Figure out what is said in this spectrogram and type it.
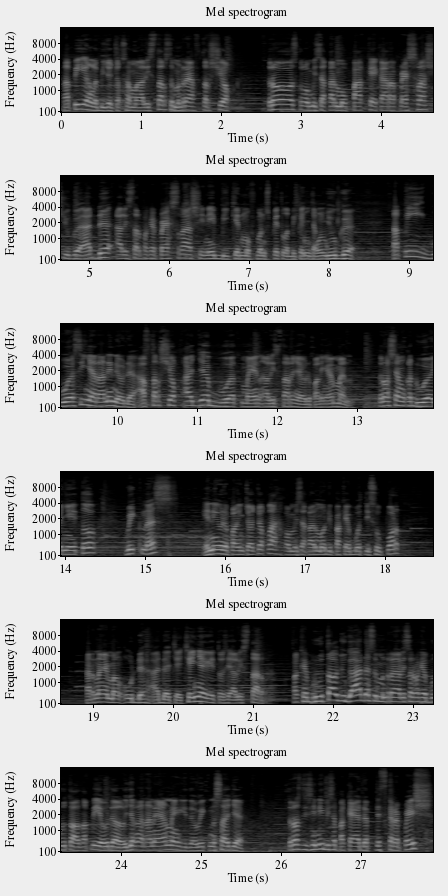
Tapi yang lebih cocok sama Alistar sebenarnya aftershock. Terus kalau misalkan mau pakai ke arah pass rush juga ada Alistar pakai pass rush ini bikin movement speed lebih kencang juga. Tapi gue sih nyaranin ya udah aftershock aja buat main Alistarnya udah paling aman. Terus yang keduanya itu weakness. Ini udah paling cocok lah kalau misalkan mau dipakai buat di support karena emang udah ada CC-nya gitu si Alistar. Pakai brutal juga ada sebenarnya Alistar pakai brutal, tapi ya udah lu jangan aneh-aneh gitu, weakness aja. Terus di sini bisa pakai adaptive crapace,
